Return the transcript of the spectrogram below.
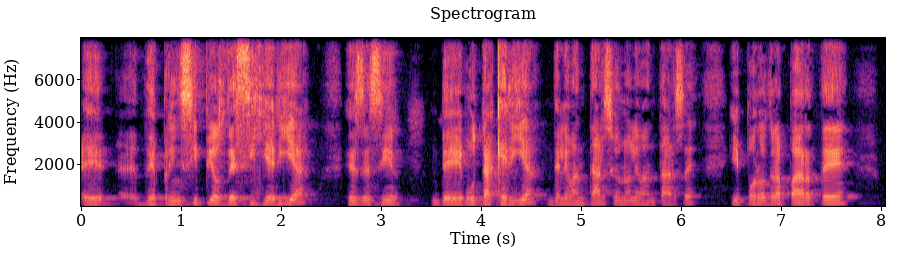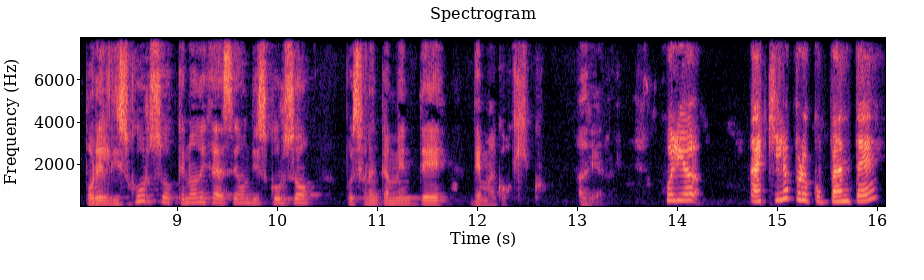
eh, de principios de sillería, es decir, de butaquería, de levantarse o no levantarse, y por otra parte, por el discurso, que no deja de ser un discurso, pues francamente, demagógico. Adriana. Julio, aquí lo preocupante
